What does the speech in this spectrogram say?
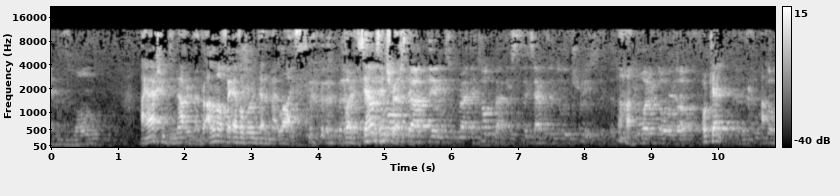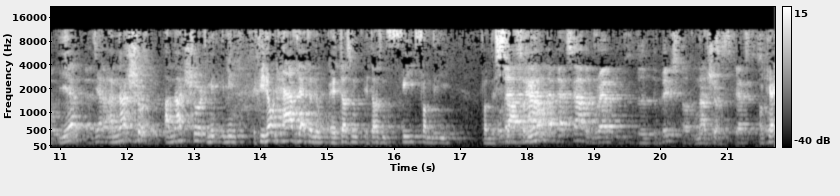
and phloem? I actually do not remember. I don't know if I ever learned that in my life, but it sounds They talk interesting. about things, right, they talk about these things having to do with trees. The, the Uh-huh. water going up. Okay. And the food going yeah, yeah. I'm not sure. I'm not sure. I mean, I mean, if you don't have that, then it doesn't. It doesn't feed from the from the Well, stock. that's, You know? that, that's how the, gra- the, the big stuff. I'm not sure. Okay?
